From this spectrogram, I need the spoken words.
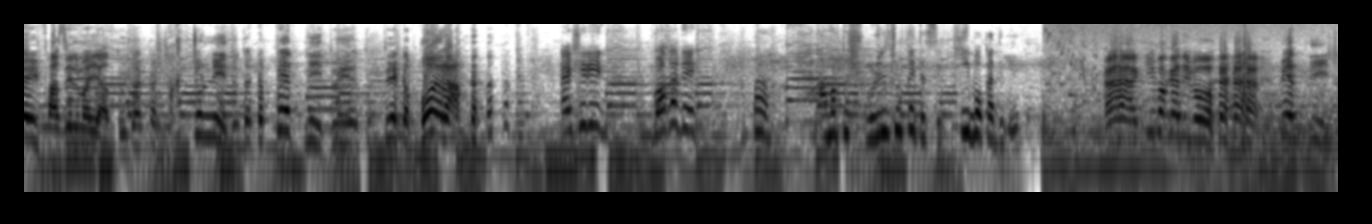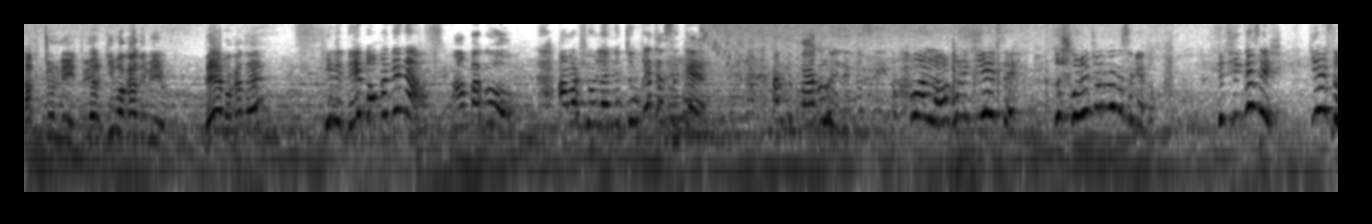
এই ফাজিল মাইয়া তুই তো একটা শাকচুন্নি তুই তো একটা পেতনি তুই তুই- তুই একটা বয়রা। এই শিরিন বকা দে। আপা আমার তো শরীর চুলকাইতেছে কি বকা দিব? হ্যাঁ হ্যাঁ কি বকা দিব? পেতনি শাকচুন্নি তুই আর কি বকা দিবি? দে বকা দে। কি রে দে বকা দে না। আপা গো আমার শরীর এমনি চুলকাইতেছে কেন আমি তো পাগল হয়ে যেতেছি আল্লাহ ওর কি হয়েছে? তোর শরীর চুলকাতেছে কেন? তুই ঠিক আছিস? কি হয়েছে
